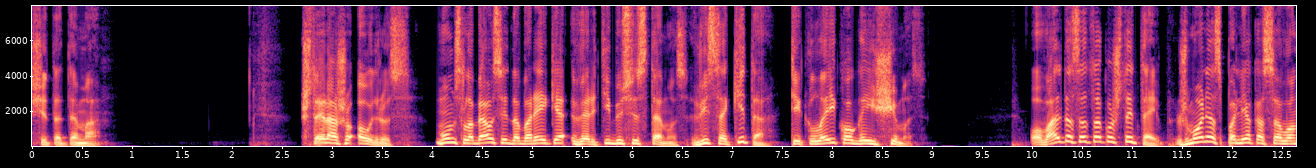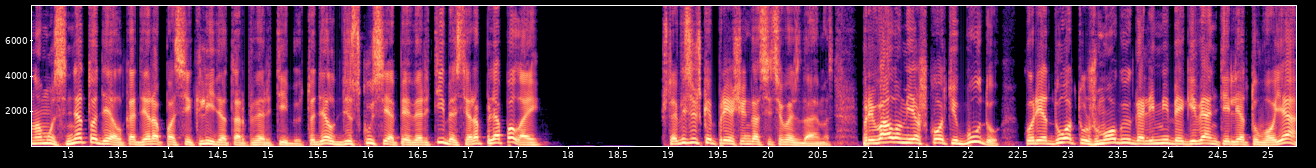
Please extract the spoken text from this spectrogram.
šitą temą. Štai rašo Audrius. Mums labiausiai dabar reikia vertybių sistemos. Visa kita tik laiko gaišimas. O Valdas atsako štai taip. Žmonės palieka savo namus ne todėl, kad yra pasiklydę tarp vertybių, todėl diskusija apie vertybės yra plepalai. Štai visiškai priešingas įsivaizdavimas. Privalom ieškoti būdų, kurie duotų žmogui galimybę gyventi Lietuvoje,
